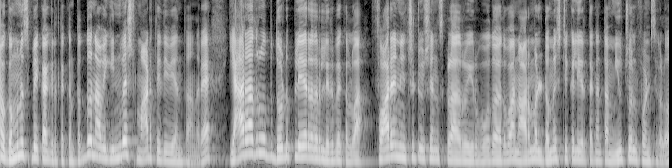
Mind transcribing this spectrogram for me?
ನಾವು ಗಮನಿಸಬೇಕಾಗಿರ್ತಕ್ಕಂಥದ್ದು ನಾವೀಗ ಇನ್ವೆಸ್ಟ್ ಮಾಡ್ತಿದೀವಿ ಅಂತ ಅಂದರೆ ಯಾರಾದರೂ ದೊಡ್ಡ ಪ್ಲೇಯರ್ ಅದರಲ್ಲಿ ಇರಬೇಕಲ್ವಾ? ಫಾರಿನ್ ಇನ್ಸ್ಟಿಟ್ಯೂಷನ್ಸ್ಗಳಾದರೂ ಇರ್ಬೋದು, ಅಥವಾ ನಾರ್ಮಲ್ ಡೊಮೆಸ್ಟಿಕಲಿ ಇರ್ತಕ್ಕಂಥ ಮ್ಯೂಚುವಲ್ ಫಂಡ್ಸ್ಗಳು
